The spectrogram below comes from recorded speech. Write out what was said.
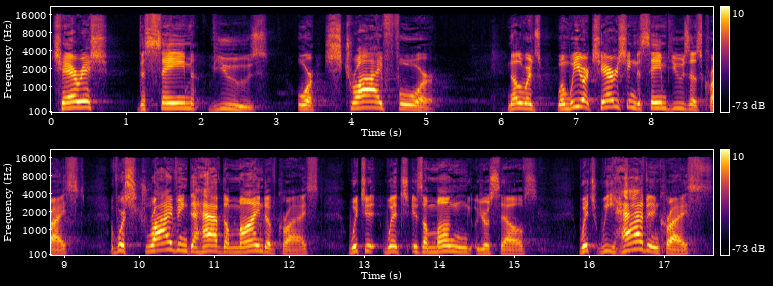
cherish the same views, or strive for. In other words, when we are cherishing the same views as Christ, if we're striving to have the mind of Christ, which, which is among yourselves, which we have in Christ,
